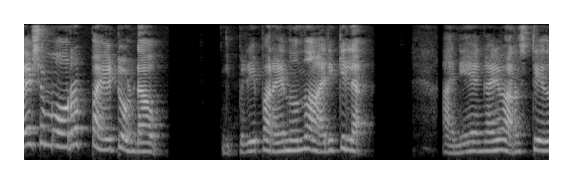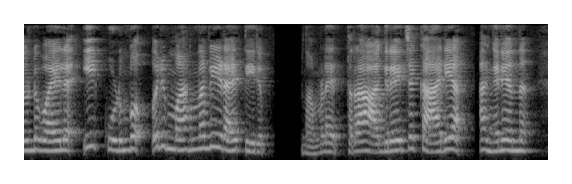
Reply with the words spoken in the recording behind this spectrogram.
വിഷമം ഉറപ്പായിട്ടും ഉണ്ടാവും. ഇപ്പോഴീ പറയുന്നൊന്നും ആയിരിക്കില്ല. അനിയെങ്ങാനും അറസ്റ്റ് ചെയ്തുകൊണ്ട് പോയാൽ ഈ കുടുംബം ഒരു മരണവീടായി തീരും. നമ്മൾ എത്ര ആഗ്രഹിച്ച കാര്യ അങ്ങനെയൊന്ന്.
